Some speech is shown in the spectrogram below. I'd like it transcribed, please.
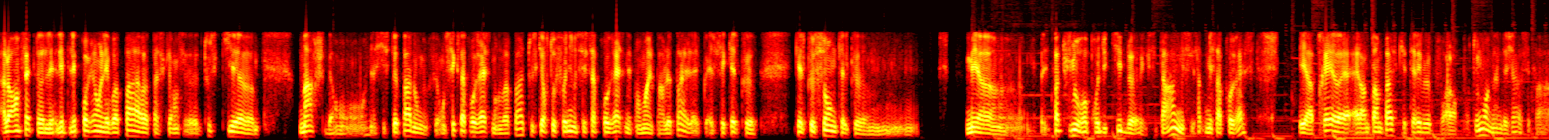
Alors en fait, les, progrès, on ne les voit pas parce que tout ce qui est marche, ben on n'assiste pas, donc on sait que ça progresse, mais on ne voit pas. Tout ce qui est orthophonie, on sait que ça progresse, mais pour moi, elle ne parle pas. Elle, fait quelques, quelques sons, quelques. Mais euh, pas toujours reproductible, etc. Mais, mais ça progresse. Et après, euh, elle n'entend pas, ce qui est terrible pour, alors pour tout le monde. Hein, déjà, c'est pas,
